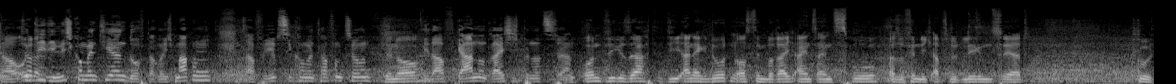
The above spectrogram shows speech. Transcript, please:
Ja, So, und die, die nicht kommentieren, dürft ihr ruhig machen. Dafür gibt es die Kommentarfunktion. Genau. Die darf gern und reichlich benutzt werden. Und wie gesagt, die Anekdoten aus dem Bereich 112, also finde ich absolut lebenswert. Gut.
